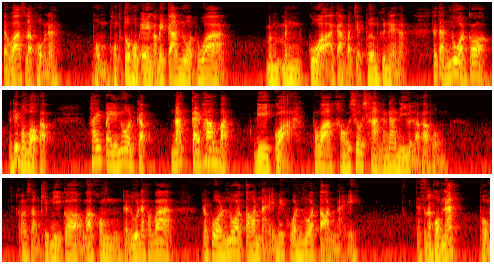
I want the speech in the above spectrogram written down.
แต่ว่าสำหรับผมนะ ผมผมตัวผมเองอะไม่กล้านวดเพราะว่า มันมันกลัวอาการบาดเจ็บเพิ่มขึ้นไงฮะแต่แต่นวดก็อย่างที่ผมบอกครับ ให้ไปนวดกับนักกายภาพบำบัดดีกว่า เพราะว่าเขาเชี่ยวชาญทางด้านนี้อยู่แล้วครับผม ก็สำหรับคลิปนี้ก็ว่าคงจะรู้นะครับว่าเราควรนวดตอนไหน ไม่ควรนวดตอนไหน แต่สำหรับผมนะ ผม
